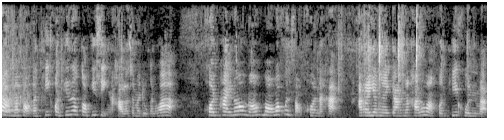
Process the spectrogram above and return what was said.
ค่ะมาต่อกันที่คนที่เลือกกองที่สี่นะคะ เราจะมาดูกันว่า คนภายนอกเนาะมองว่าคุณสองคนนะคะอะไรยังไงกันนะคะ ระหว่างคนที่คุณแบบ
